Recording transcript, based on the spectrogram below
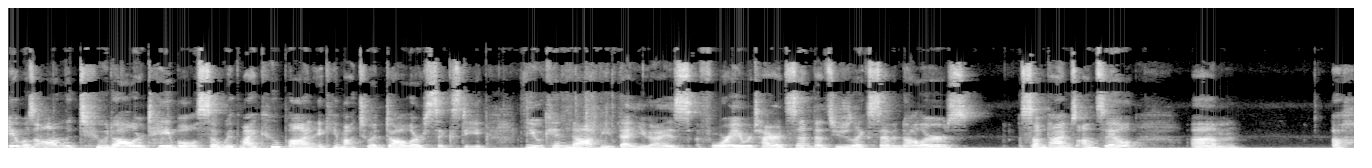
It was on the $2 table. So with my coupon, it came out to $1.60. You cannot beat that, you guys. For a retired scent, that's usually like $7 sometimes on sale. Um, oh,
